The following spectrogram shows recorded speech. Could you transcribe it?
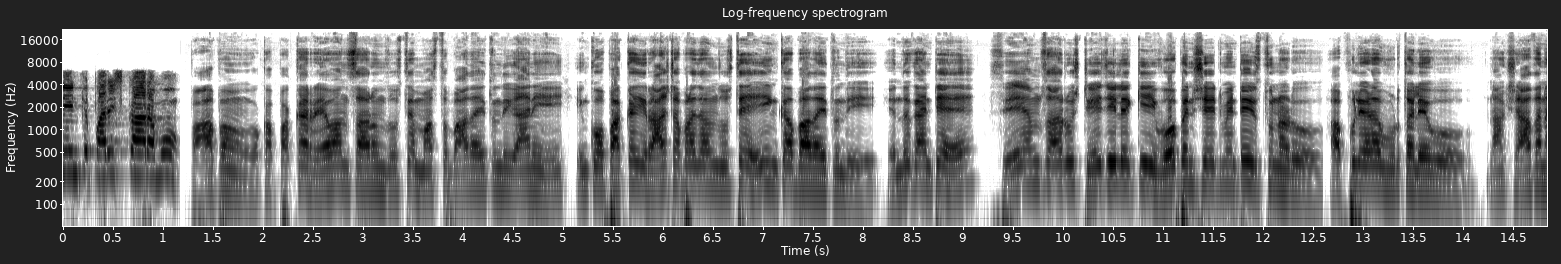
దీనికి పరిష్కారము. పాపం ఒక పక్క రేవంత్ సారును చూస్తే మస్తు బాధ అవుతుంది గాని ఇంకో పక్క ఈ రాష్ట్ర ప్రజలను చూస్తే ఇంకా బాధ అవుతుంది. ఎందుకంటే సీఎం సారు స్టేజీలెక్కి ఓపెన్ స్టేట్మెంటే ఇస్తున్నాడు. అప్పులు ఏడా ఉడతలేవు. నాకు శాతం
